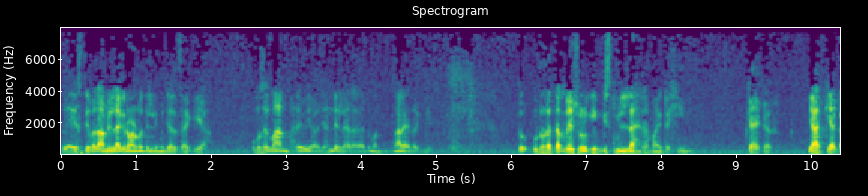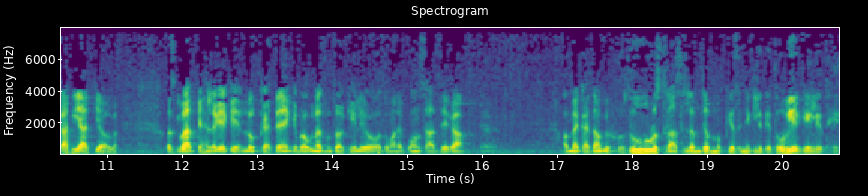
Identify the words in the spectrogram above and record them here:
تو استعفی رام لیلا گراؤنڈ میں دلی میں جلسہ کیا۔ وہ مسلمان بھرے ہوئے جھنڈے لہرا رہے تو نارا تک تو انہوں نے تقریر شروع کی، بسم اللہ الرحمن الرحیم۔ کہہ کر۔ یاد کیا؟ کافی یاد کیا ہوگا۔ اس کے بعد کہنے لگے کہ لوگ کہتے ہیں کہ بہو تم تو اکیلے ہو تمہارے کون ساتھ دے گا؟ اب میں کہتا ہوں کہ حضور صلی اللہ علیہ وسلم جب مکے سے نکلے تھے تو وہ بھی اکیلے تھے۔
